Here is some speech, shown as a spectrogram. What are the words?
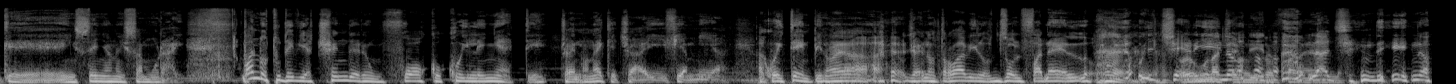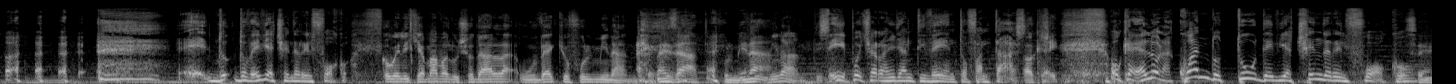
che insegnano i samurai. Quando tu devi accendere un fuoco coi legnetti, cioè non è che c'hai fiammia, a quei tempi non, era, cioè non trovavi lo zolfanello, o il cerino, l'accendino. l'accendino. E do- dovevi accendere il fuoco. Come li chiamava Lucio Dalla, un vecchio fulminante. esatto, fulminante. Fulminanti. Sì, poi c'erano gli antivento fantastici. Ok, allora quando tu devi accendere il fuoco, Sì.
